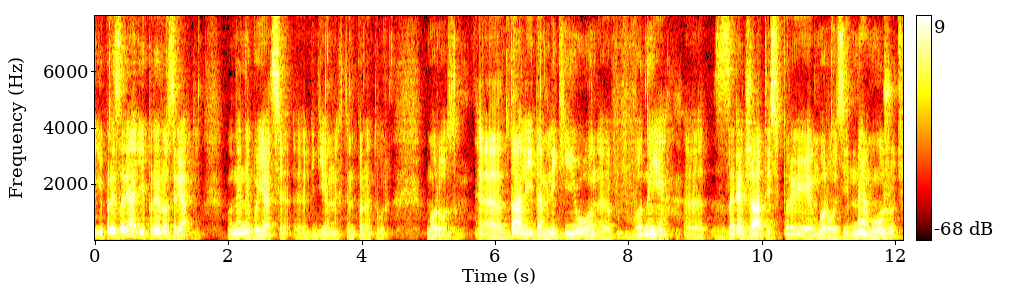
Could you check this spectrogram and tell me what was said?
і при заряді, і при розряді. Вони не бояться від'ємних температур морозу. Далі йдемо літій-іон. Е, Вони заряджатись при морозі не можуть.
